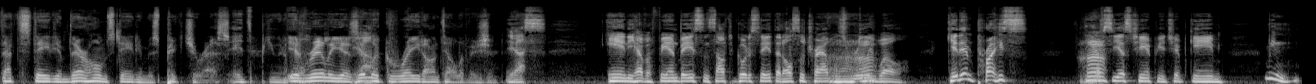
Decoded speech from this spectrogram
that stadium, their home stadium is picturesque. It's beautiful. It really is. It Yeah. looked great on television. Yes. And you have a fan base in South Dakota State that also travels Uh-huh. really well. Get in price, for the Huh. FCS championship game. I mean,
